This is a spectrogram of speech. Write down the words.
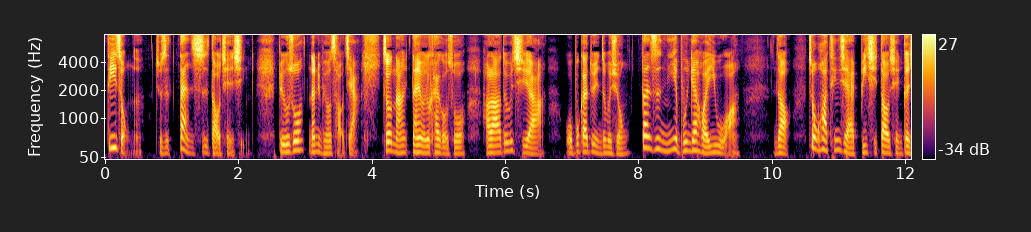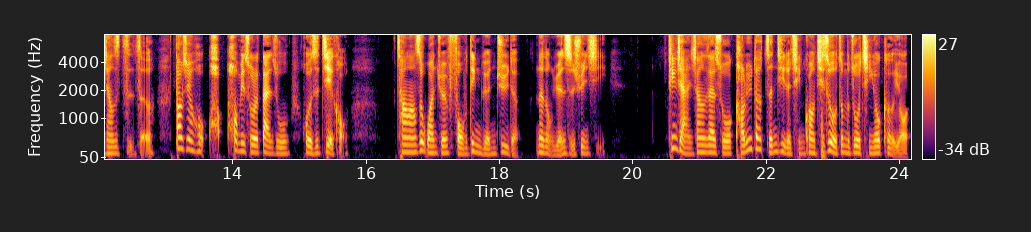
第一种呢，就是但是道歉型，比如说男女朋友吵架之后，男男友就开口说：“好啦，对不起啊，我不该对你这么凶，但是你也不应该怀疑我啊。”你知道这种话听起来比起道歉更像是指责，道歉后后后面说的但书或者是借口，常常是完全否定原句的那种原始讯息，听起来很像是在说考虑到整体的情况，其实我这么做情有可有，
